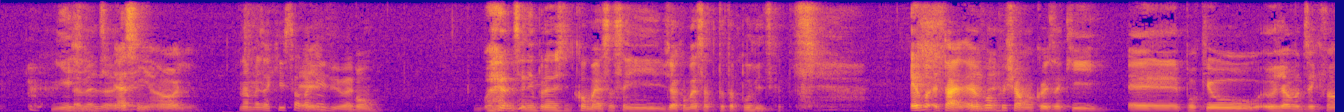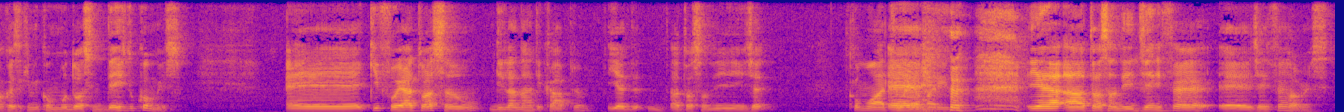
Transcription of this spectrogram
Minha É gente, verdade. assim, olha. Não, mas aqui só pra É, quem viu, é. Bom, eu não sei nem pra onde a gente começa sem já começar com tanta política. Eu vou, tá, eu É, vou né? puxar uma coisa aqui, é, porque eu, eu já vou dizer que foi uma coisa que me incomodou assim desde o começo. É, que foi a atuação de Leonardo DiCaprio e a, a atuação de Como Atila É. e a Marina. e a, a atuação de Jennifer é, Jennifer Lawrence.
